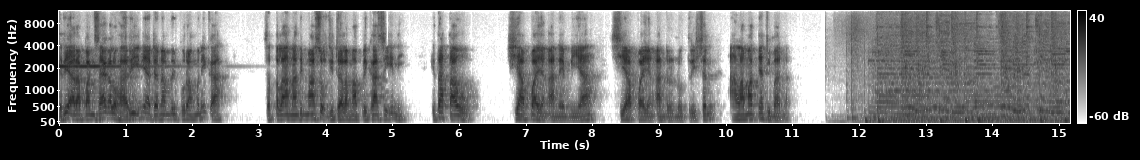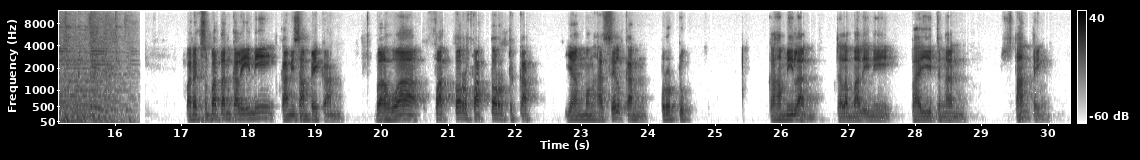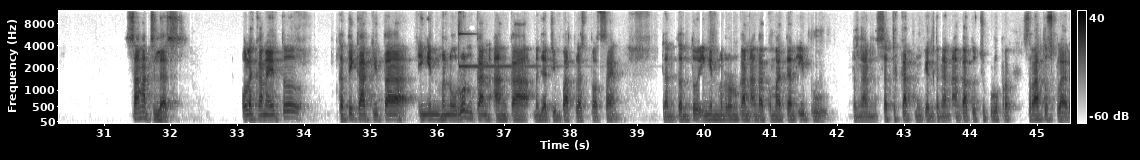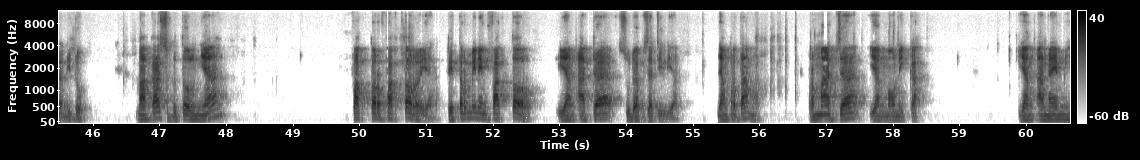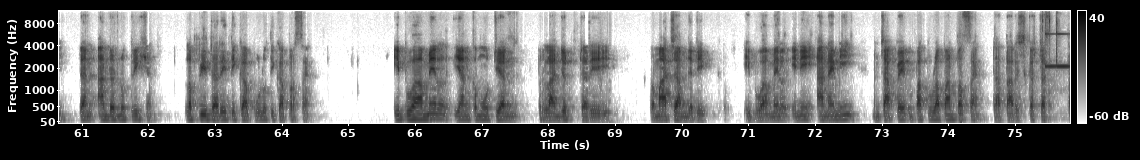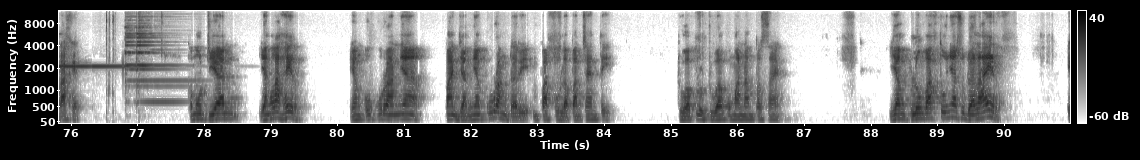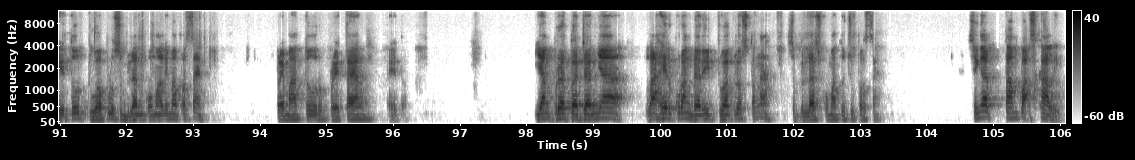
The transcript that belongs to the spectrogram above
Jadi harapan saya kalau hari ini ada 6.000 orang menikah, setelah nanti masuk di dalam aplikasi ini, kita tahu siapa yang anemia, siapa yang undernutrition, alamatnya di mana. Pada kesempatan kali ini kami sampaikan bahwa faktor-faktor dekat yang menghasilkan produk kehamilan, dalam hal ini bayi dengan stunting, sangat jelas. Oleh karena itu, ketika kita ingin menurunkan angka menjadi 14 persen, dan tentu ingin menurunkan angka kematian ibu dengan sedekat mungkin dengan angka 70 per 100 kelahiran hidup, maka sebetulnya faktor-faktor ya, determining faktor yang ada sudah bisa dilihat. Yang pertama, remaja yang mau nikah, yang anemi dan undernutrition, lebih dari 33 persen. Ibu hamil yang kemudian berlanjut dari remaja menjadi ibu hamil, ini anemi mencapai 48 persen, data riskes terakhir. Kemudian yang lahir, yang ukurannya panjangnya kurang dari 48 cm, 22,6 persen. Yang belum waktunya sudah lahir, itu 29,5 persen. Prematur, preterm, itu. Yang berat badannya lahir kurang dari 2 kilo setengah, 11,7 persen. Sehingga tampak sekali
